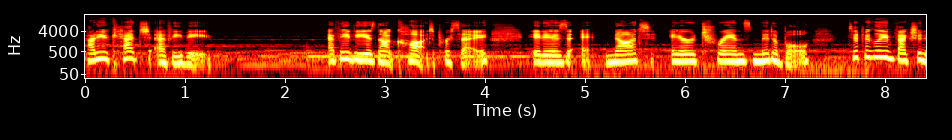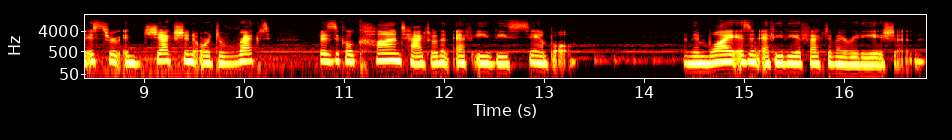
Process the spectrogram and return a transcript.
How do you catch FEV? FEV is not caught per se, it is eh, not air transmittable. Typically, infection is through injection or direct physical contact with an FEV sample. And then, why isn't FEV affected by radiation?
